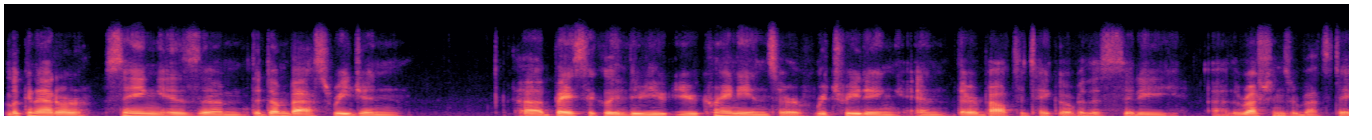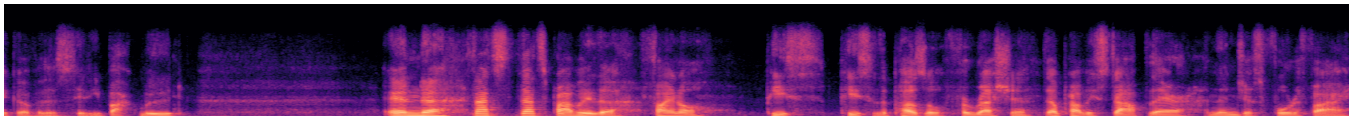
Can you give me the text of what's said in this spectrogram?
looking at or seeing is um, the Donbass region. Uh, basically, the U- Ukrainians are retreating and they're about to take over the city. Uh, the Russians are about to take over the city Bakhmut, and uh, that's that's probably the final piece piece of the puzzle for Russia. They'll probably stop there and then just fortify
